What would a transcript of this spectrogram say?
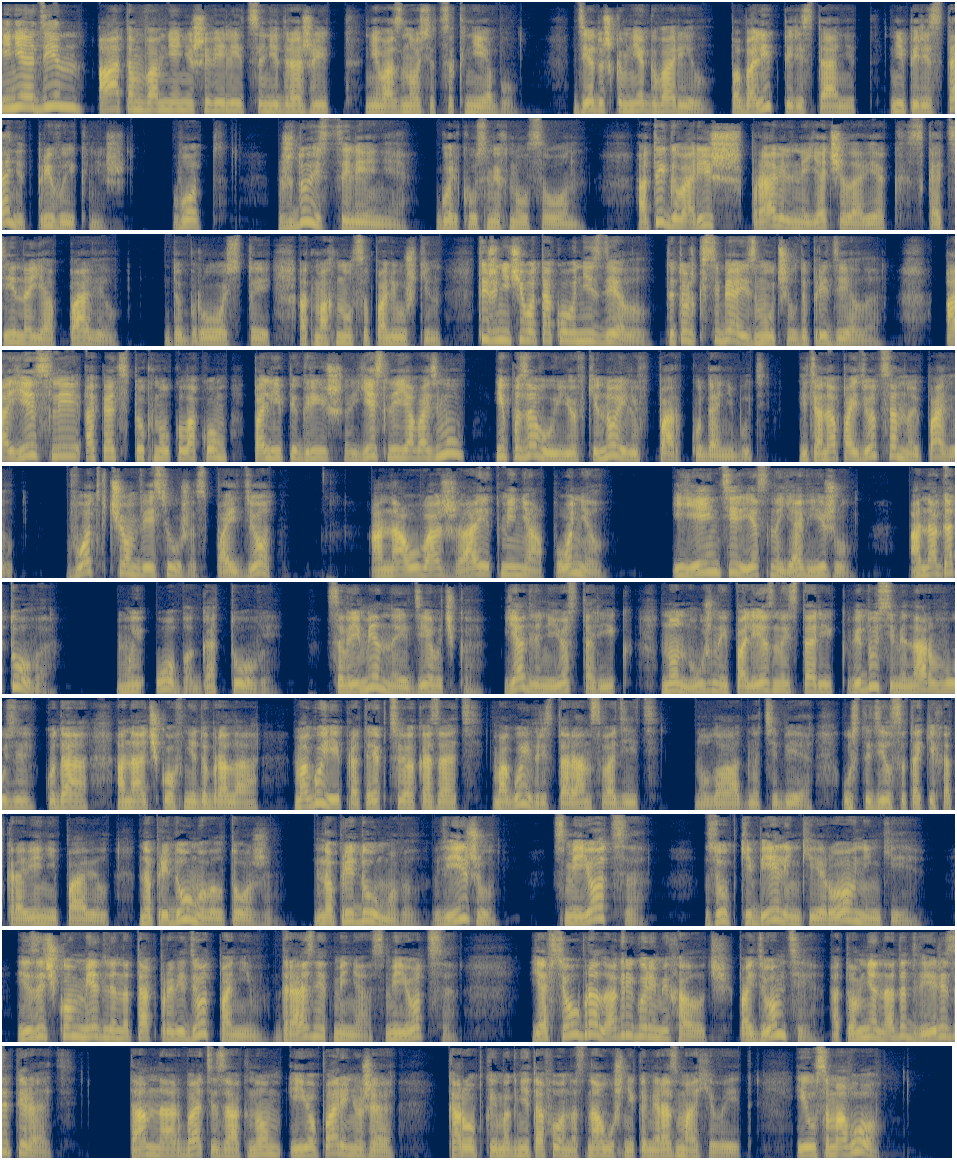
И ни один атом во мне не шевелится, не дрожит, не возносится к небу. Дедушка мне говорил, поболит — перестанет, не перестанет — привыкнешь. Вот, жду исцеления, — горько усмехнулся он. А ты говоришь, правильный я человек, скотина я, Павел. «Да брось ты!» — отмахнулся Полюшкин. «Ты же ничего такого не сделал. Ты только себя измучил до предела. А если, — опять стукнул кулаком по липе Гриша, — если я возьму и позову ее в кино или в парк куда-нибудь? Ведь она пойдет со мной, Павел. Вот в чем весь ужас. Пойдет. Она уважает меня, понял? И ей интересно, я вижу. Она готова. Мы оба готовы. Современная девочка. Я для нее старик, но нужный, полезный старик. Веду семинар в ВУЗе, куда она очков не добрала. Могу ей протекцию оказать, могу и в ресторан сводить. «Ну ладно тебе», — устыдился таких откровений Павел. «Напридумывал тоже». «Напридумывал. Вижу. Смеется. Зубки беленькие, ровненькие. Язычком медленно так проведет по ним, дразнит меня, смеется. Я все убрала, Григорий Михайлович. Пойдемте, а то мне надо двери запирать. Там на Арбате за окном ее парень уже коробкой магнитофона с наушниками размахивает, и у самого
